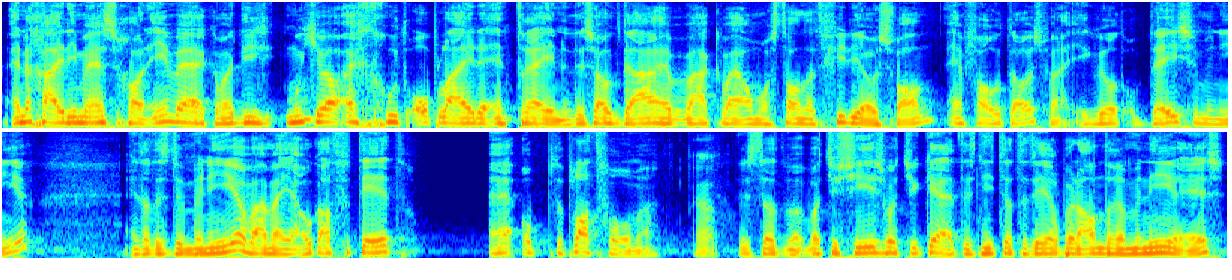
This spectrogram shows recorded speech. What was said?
En dan ga je die mensen gewoon inwerken. Maar die moet je wel echt goed opleiden en trainen. Dus ook daar hebben, maken wij allemaal standaard video's van. En foto's. Van, ik wil het op deze manier. En dat is de manier waarmee je ook adverteert hè, op de platformen. Ja. Dus dat wat you see is what you get. Dus niet dat het weer op een andere manier is.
